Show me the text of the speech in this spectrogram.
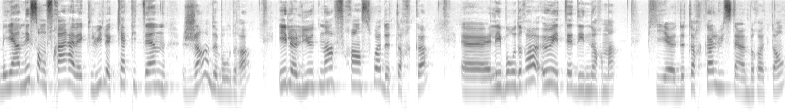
Mais il a amené son frère avec lui, le capitaine Jean de Baudras et le lieutenant François de Torca. Euh, les Baudras, eux, étaient des Normands. Puis euh, de Torca, lui, c'était un Breton.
